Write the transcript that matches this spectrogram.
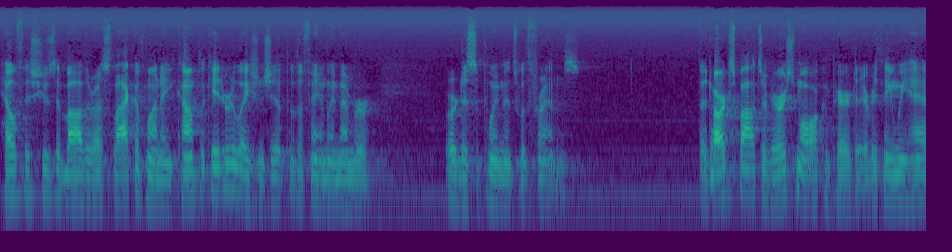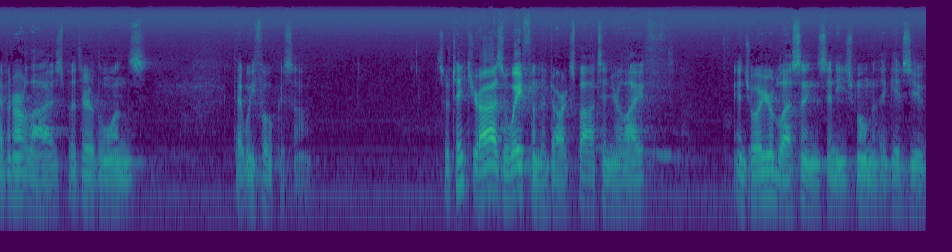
Health issues that bother us, lack of money, complicated relationship with a family member, or disappointments with friends. The dark spots are very small compared to everything we have in our lives, but they're the ones that we focus on. So take your eyes away from the dark spots in your life Enjoy your blessings in each moment that gives you.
